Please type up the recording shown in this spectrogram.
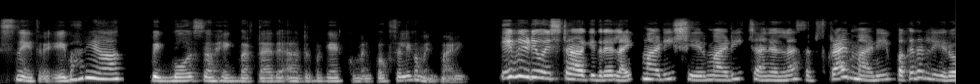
ಸ್ನೇಹಿತರೆ, ಈ ಬಾರಿಯ ಬಿಗ್ ಬಾಸ್ ಹೇಗ್ ಬರ್ತಾ ಇದೆ ಅದ್ರ ಬಗ್ಗೆ ಕಮೆಂಟ್ ಬಾಕ್ಸ್ ಅಲ್ಲಿ ಕಮೆಂಟ್ ಮಾಡಿ. ಈ ವಿಡಿಯೋ ಇಷ್ಟ ಆಗಿದ್ರೆ ಲೈಕ್ ಮಾಡಿ ಶೇರ್ ಮಾಡಿ ಚಾನೆಲ್ನ ಸಬ್ಸ್ಕ್ರೈಬ್ ಮಾಡಿ ಪಕ್ಕದಲ್ಲಿ ಇರೋ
